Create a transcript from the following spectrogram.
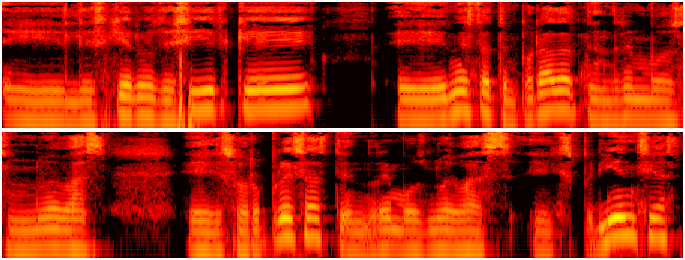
eh, les quiero decir que eh, en esta temporada tendremos nuevas eh, sorpresas, tendremos nuevas experiencias,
